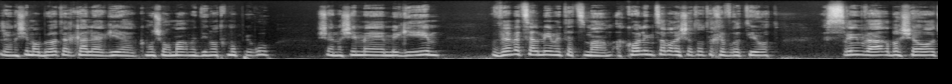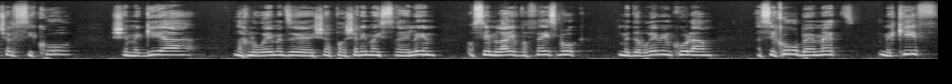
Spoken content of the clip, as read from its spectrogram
לאנשים הרבה יותר קל להגיע, כמו שהוא אמר, מדינות כמו פרו, שאנשים אה, מגיעים ומצלמים את עצמם, הכל נמצא ברשתות החברתיות, 24 שעות של סיקור שמגיע, אנחנו רואים את זה שהפרשנים הישראלים עושים לייב בפייסבוק, מדברים עם כולם, הסיקור הוא באמת מקיף,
